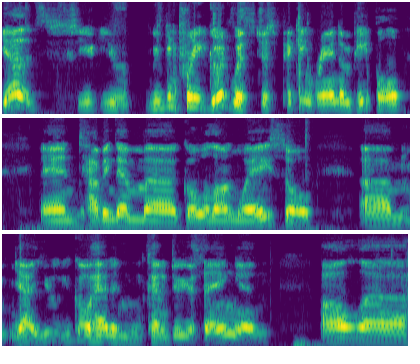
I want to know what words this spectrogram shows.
Yeah, it's you. You've you've been pretty good with just picking random people and having them uh, go a long way. So, um, yeah, you you go ahead and kind of do your thing, and I'll. Uh,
